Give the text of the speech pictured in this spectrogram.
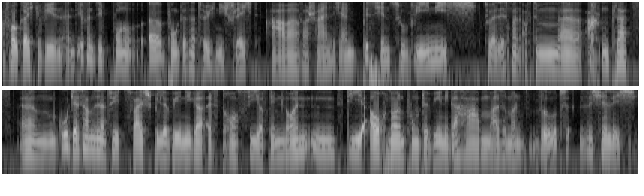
erfolgreich gewesen. Ein Defensivpunkt ist natürlich nicht schlecht, aber wahrscheinlich ein bisschen zu wenig. Aktuell ist man auf dem äh, achten Platz. Ähm, gut, jetzt haben sie natürlich zwei Spiele weniger als Drancy auf dem neunten, die auch neun Punkte weniger haben. Also man wird sicherlich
